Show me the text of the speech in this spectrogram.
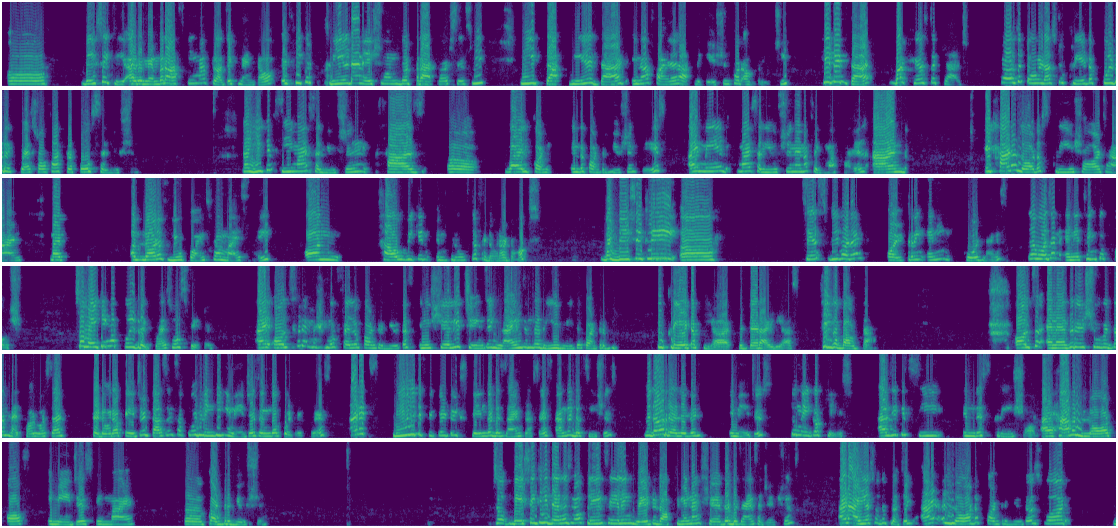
Uh, basically, I remember asking my project mentor if he could create an issue on the tracker since we need that needed that in our final application for Outreachy. He did that, but here's the catch. He also told us to create a pull request of our proposed solution. Now you can see my solution has uh, while con- in the contribution phase, I made my solution in a Figma file and it had a lot of screenshots and my a lot of viewpoints from my side on how we can improve the Fedora docs. But basically, uh, since we weren't altering any code lines, there wasn't anything to push. So making a pull request was fatal. I also remember fellow contributors initially changing lines in the README to contribute to create a PR with their ideas. Think about that. Also, another issue with the method was that Fedora Pagure doesn't support linking images in the pull request, and it's really difficult to explain the design process and the decisions without relevant images to make a case. As you can see in this screenshot, I have a lot of images in my uh, contribution. So basically, there was no plain sailing way to document and share the design suggestions and ideas for the project, and a lot of contributors were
